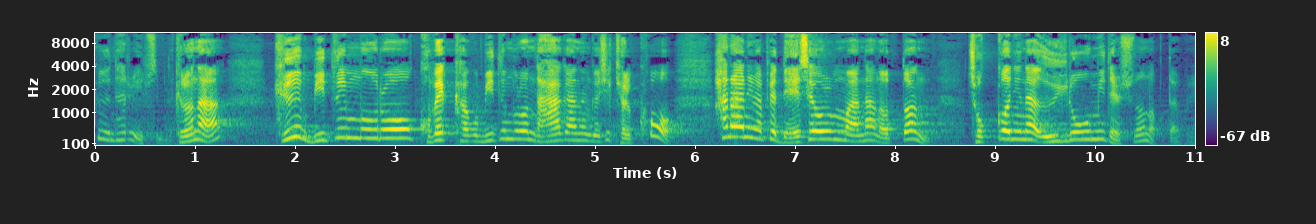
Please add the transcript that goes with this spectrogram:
그 은혜를 입습니다. 그러나 그 믿음으로 고백하고 믿음으로 나아가는 것이 결코 하나님 앞에 내세울 만한 어떤 조건이나 의로움이 될 수는 없다고요.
